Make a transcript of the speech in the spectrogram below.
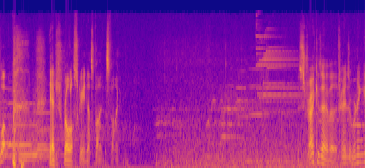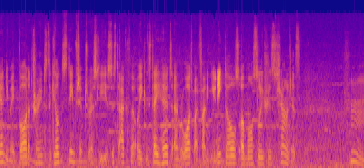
what? yeah, just roll off screen. That's fine, that's fine. The strike is over, the trains are running again, you may board a train to the Gilded Steamship to rescue your sister Agatha, or you can stay here to earn rewards by finding unique dolls or more solutions to challenges. Hmm.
